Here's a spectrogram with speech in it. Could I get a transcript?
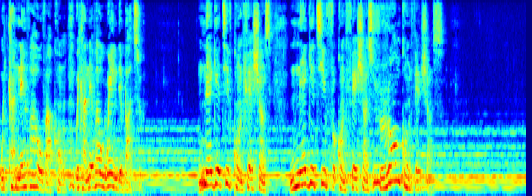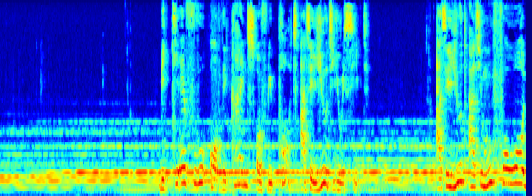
We can never overcome. We can never win the battle. Negative confessions, negative confessions, wrong confessions. Be careful of the kinds of reports as a youth you received. As a youth, as you move forward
